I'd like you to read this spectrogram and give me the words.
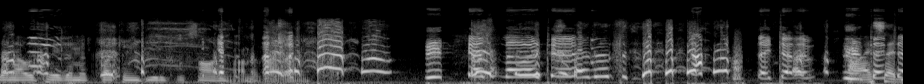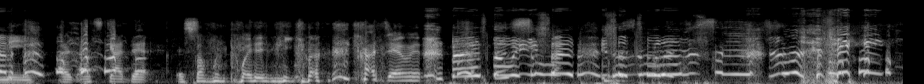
then I would play them a fucking beautiful song on the violin. yes, no, I him. Oh, I said me. I, that's goddamn. If someone pointed me, gun, god damn it. No, that's not what you said. You said something else.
